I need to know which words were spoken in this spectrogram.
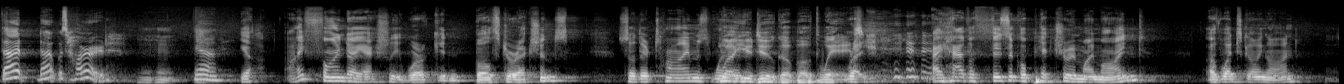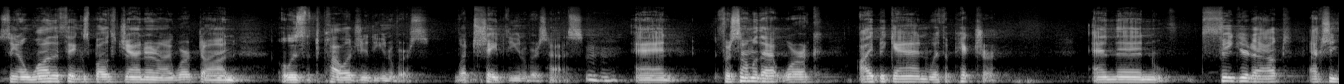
That that was hard. Mm-hmm. Yeah. Yeah, I find I actually work in both directions. So there are times when Well, you do go both ways. Right. I have a physical picture in my mind of what's going on. So you know, one of the things both Janna and I worked on was the topology of the universe, what shape the universe has. Mm-hmm. And for some of that work, I began with a picture and then figured out, actually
